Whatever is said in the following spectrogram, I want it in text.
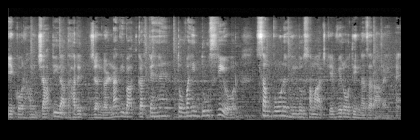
एक ओर हम जाति आधारित जनगणना की बात करते हैं तो वहीं दूसरी ओर संपूर्ण हिंदू समाज के विरोधी नज़र आ रहे हैं।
